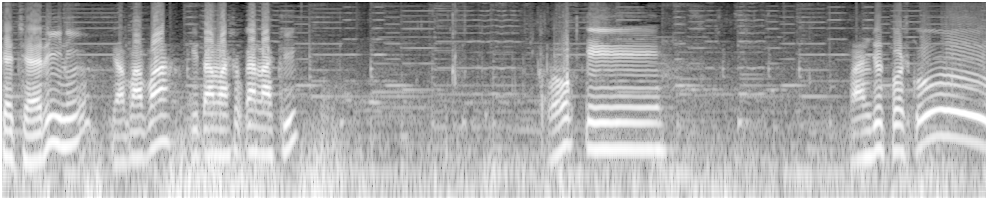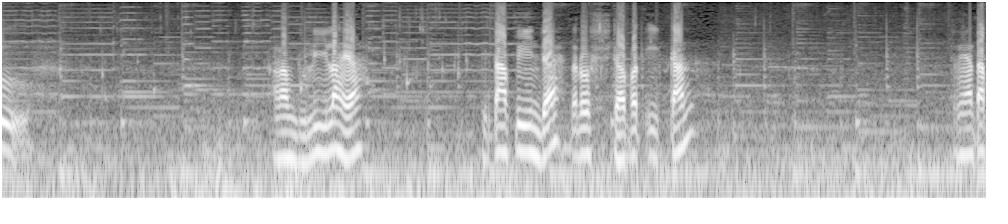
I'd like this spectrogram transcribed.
tiga jari ini nggak apa-apa kita masukkan lagi. Oke. Lanjut bosku. Alhamdulillah ya. Kita pindah terus dapat ikan. Ternyata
